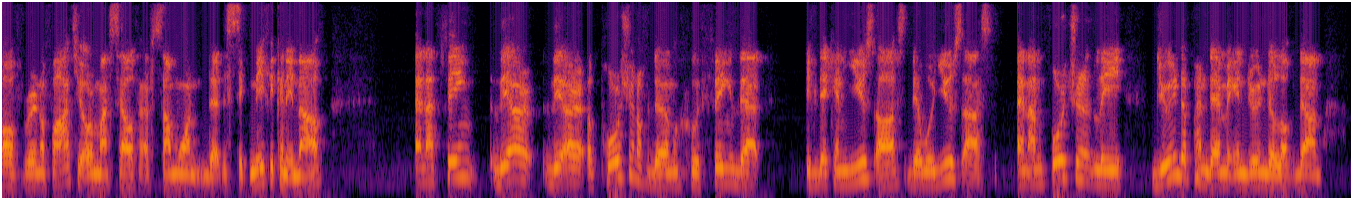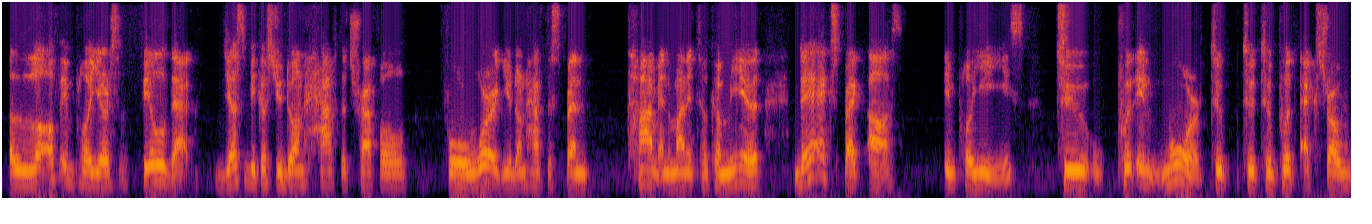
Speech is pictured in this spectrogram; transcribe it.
of Renovatio or myself as someone that is significant enough. And I think there are there are a portion of them who think that if they can use us, they will use us. And unfortunately, during the pandemic and during the lockdown, a lot of employers feel that just because you don't have to travel for work, you don't have to spend time and money to commute, they expect us employees to put in more, to, to, to put extra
